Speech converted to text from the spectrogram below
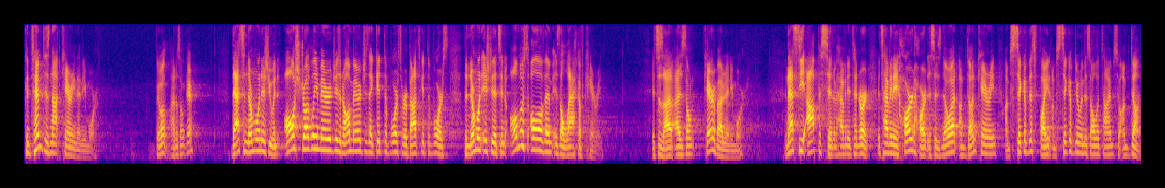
Contempt is not caring anymore. well, I just don't care. That's the number one issue. In all struggling marriages and all marriages that get divorced or are about to get divorced, the number one issue that's in almost all of them is a lack of caring. It says, I, I just don't care about it anymore. And that's the opposite of having a tender heart. It's having a hard heart that says, you know what? I'm done caring. I'm sick of this fight. I'm sick of doing this all the time, so I'm done.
